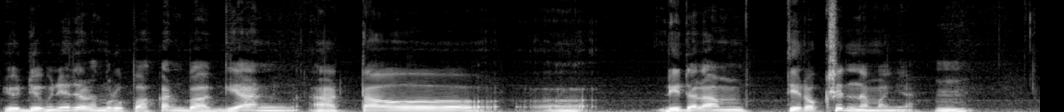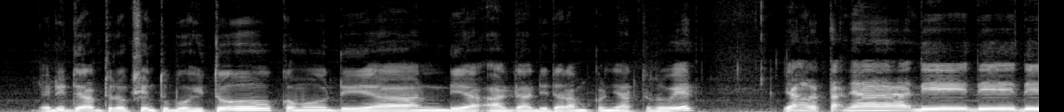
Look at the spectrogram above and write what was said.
Yodium ini adalah merupakan bagian atau eh, di dalam tiroksin namanya. Hmm. Jadi dalam tiroksin tubuh itu kemudian dia ada di dalam kelenjar tiroid yang letaknya di di di,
